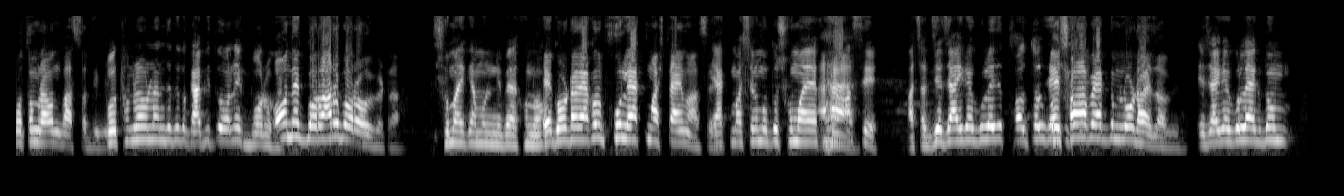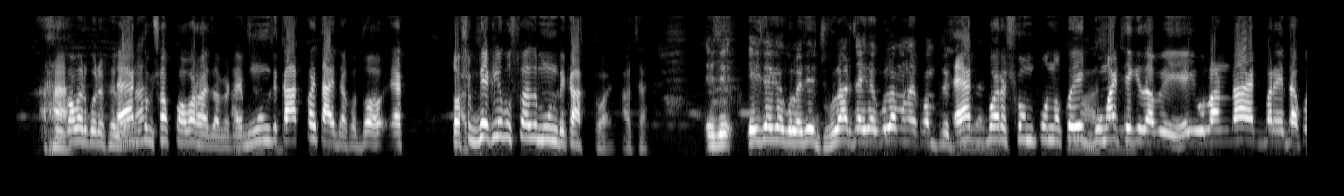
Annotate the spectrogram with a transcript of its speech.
প্রথম রাউন্ড বাচ্চা দিবে। প্রথম রাউন্ড আনতে তো গাভী তো অনেক বড় অনেক বড় আরও বড় হবে এটা। সময় কেমন নিবে এখনও? এই গরুটার এখন ফুল এক মাস টাইম আছে। এক মাসের মতো সময় এখন হ্যাঁ। আছে। আচ্ছা যে জায়গাগুলো যে এই করতেছে, সব একদম লোড হয়ে যাবে। এই জায়গাগুলো একদম হ্যাঁ। কভার করে ফেলবে একদম সব কভার হয়ে যাবে এটা। আচ্ছা, মুন্ডি কাক কয় তাই দেখো এক দর্শক দেখলে বুঝতে পারবে মুন্ডে কাক কয়। আচ্ছা এই যে এই জায়গাগুলো যে ঝুলার জায়গাগুলো মনে হয় কমপ্লিট একবারে সম্পূর্ণ করে গুমায় থেকে যাবে। এই উলানটা একবারে দেখো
